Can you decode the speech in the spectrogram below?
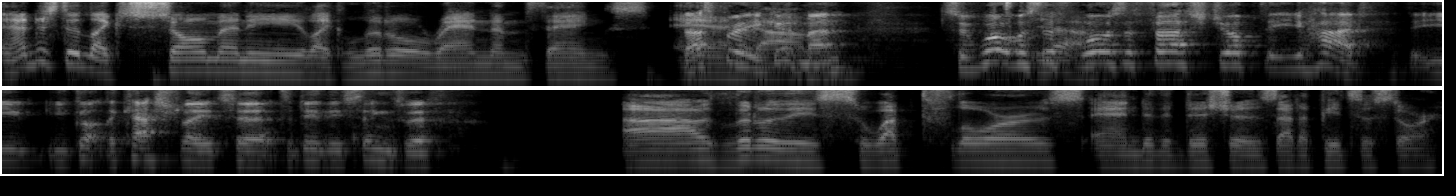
and i just did like so many like little random things that's and, pretty good um, man so what was the yeah. what was the first job that you had that you, you got the cash flow to, to do these things with? Uh, I was literally swept floors and did the dishes at a pizza store.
